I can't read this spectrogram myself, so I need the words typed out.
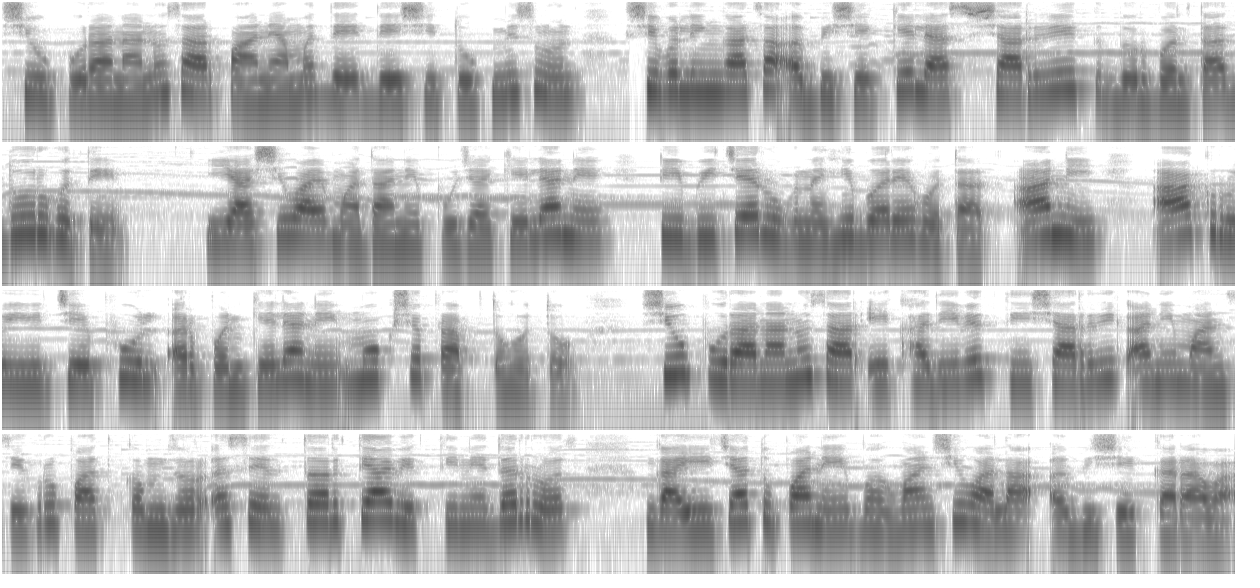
शिवपुराणानुसार पाण्यामध्ये देशी तूप मिसळून शिवलिंगाचा अभिषेक केल्यास शारीरिक दुर्बलता दूर होते. याशिवाय मधाने पूजा केल्याने टीबीचे रुग्णही बरे होतात आणि आकरुईचे फूल अर्पण केल्याने मोक्ष प्राप्त होतो. शिवपुराणानुसार एखादी व्यक्ती शारीरिक आणि मानसिक रूपात कमजोर असेल तर त्या व्यक्तीने दररोज गायीच्या तुपाने भगवान शिवाला अभिषेक करावा.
